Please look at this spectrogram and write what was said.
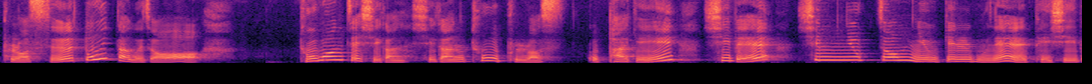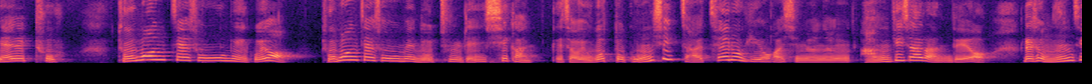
플러스 또 있다. 그죠? 두 번째 시간, 시간 2 플러스 곱하기 10에 16.61분의 데시벨 2. 두 번째 소음이고요. 두 번째 소음에 노출된 시간. 그죠? 이것도 공식 자체로 기억하시면은 암기 잘 안 돼요. 그래서 문제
